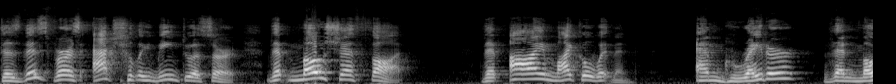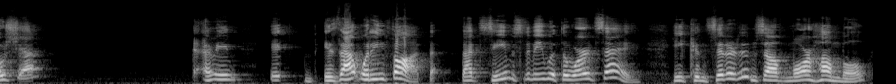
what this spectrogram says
Does this verse actually mean to assert that Moshe thought that I, Michael Whitman, am greater than Moshe? I mean, it, is that what he thought? That, that seems to be what the words say. He considered himself more humble.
